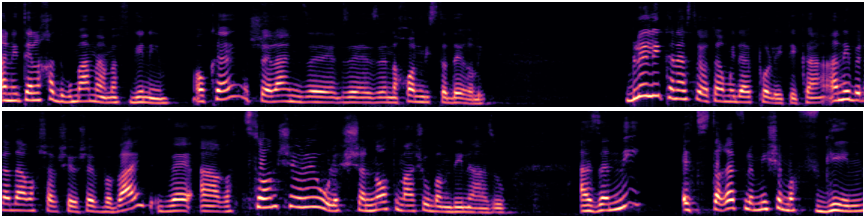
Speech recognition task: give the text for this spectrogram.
אני אתן לך דוגמה מהמפגינים, אוקיי? השאלה אם זה, זה, זה נכון מסתדר לי. בלי להיכנס ליותר מדי פוליטיקה, אני בן אדם עכשיו שיושב בבית, והרצון שלי הוא לשנות משהו במדינה הזו. אז אני אצטרף למי שמפגין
